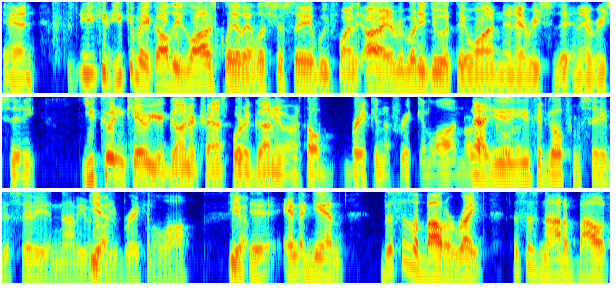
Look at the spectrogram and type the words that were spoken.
and you can you can make all these laws clear. That let's just say we finally all right, everybody do what they want in every in every city. You couldn't carry your gun or transport a gun anywhere without breaking the freaking law. In North Yeah, you Dakota. you could go from city to city and not even Yeah. know you're breaking a law. yeah, Eh, And again, this is about a right. This is not about,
